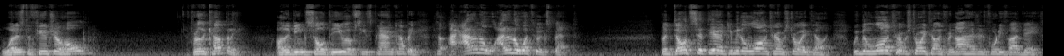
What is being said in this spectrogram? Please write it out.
What does the future hold for the company? Are they being sold to UFC's parent company? So I, I don't know. I don't know what to expect. But don't sit there and give me the long-term storytelling. We've been long-term storytelling for 945 days.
